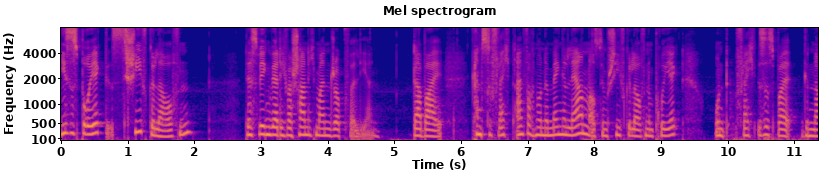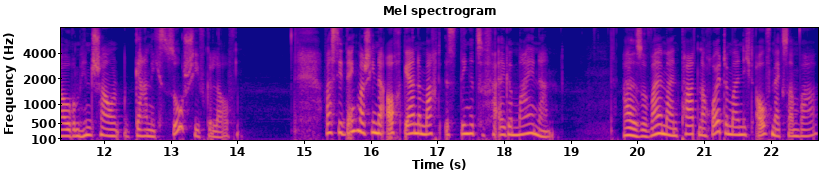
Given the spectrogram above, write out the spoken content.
Dieses Projekt ist schief gelaufen, deswegen werde ich wahrscheinlich meinen Job verlieren. Dabei kannst du vielleicht einfach nur eine Menge lernen aus dem schiefgelaufenen Projekt und vielleicht ist es bei genauerem Hinschauen gar nicht so schief gelaufen. Was die Denkmaschine auch gerne macht, ist Dinge zu verallgemeinern. Also, weil mein Partner heute mal nicht aufmerksam war,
